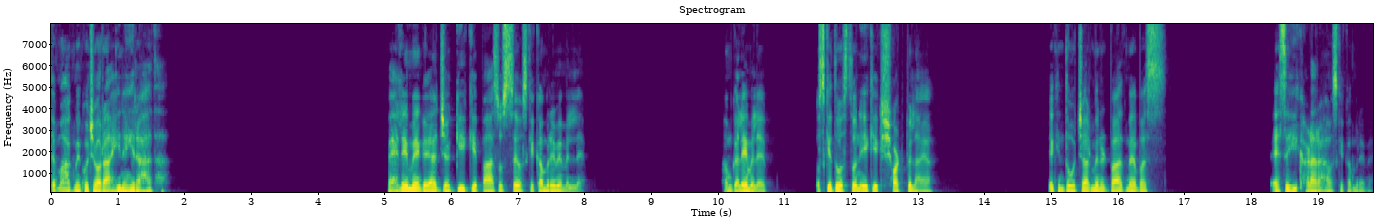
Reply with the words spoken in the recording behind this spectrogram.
दिमाग में कुछ और आ ही नहीं रहा था। पहले मैं गया जग्गी के पास उससे उसके कमरे में मिलने। हम गले मिले। उसके दोस्तों ने एक एक शॉट पिलाया। लेकिन दो चार मिनट बाद मैं बस ऐसे ही खड़ा रहा उसके कमरे में।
